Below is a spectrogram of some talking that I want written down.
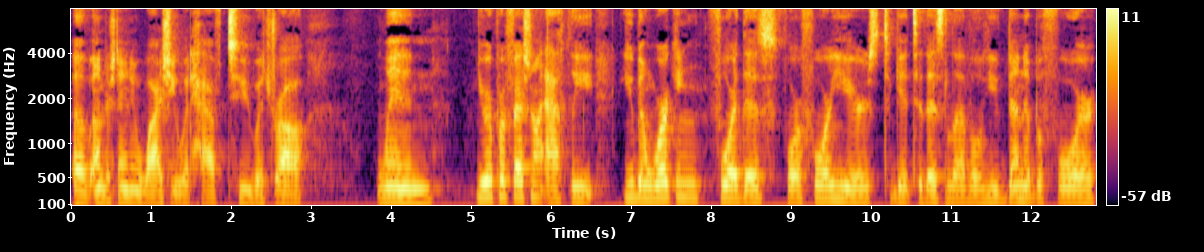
of understanding why she would have to withdraw. When you're a professional athlete you've been working for this for 4 years to get to this level. You've done it before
